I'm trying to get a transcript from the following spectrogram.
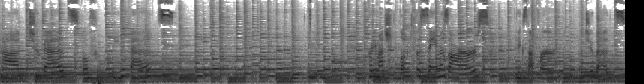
had two beds, both queen beds. Pretty much looked the same as ours, except for the two beds.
